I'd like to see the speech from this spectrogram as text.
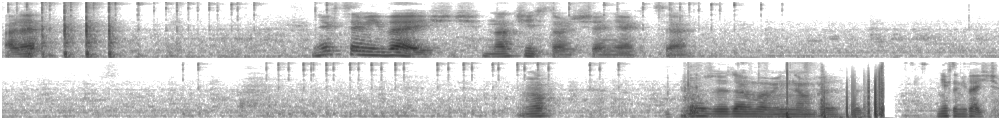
Ale nie chce mi wejść. Nacisnąć się nie chce. No. Może dam wam inną perspektywę. Nie chce mi wejść.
